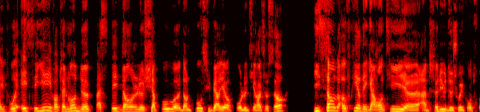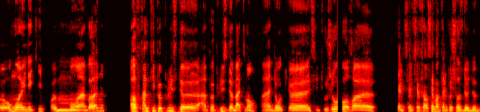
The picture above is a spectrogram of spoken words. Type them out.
et pour essayer éventuellement de passer dans le chapeau, dans le pot supérieur pour le tirage au sort, qui sans offrir des garanties absolues de jouer contre au moins une équipe moins bonne, offre un petit peu plus de, un peu plus de battement. Hein. Donc, euh, c'est toujours, euh, c'est forcément quelque chose de, de,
